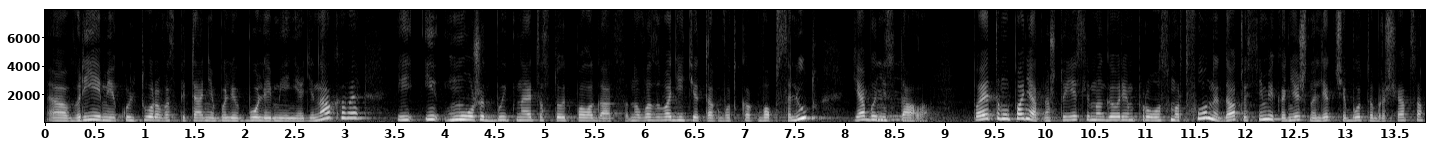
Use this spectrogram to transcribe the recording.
э, время и культура воспитания были более-менее одинаковые, и, и, может быть, на это стоит полагаться. Но возводить это вот как в абсолют я бы mm-hmm. не стала. Поэтому понятно, что если мы говорим про смартфоны, да, то с ними, конечно, легче будет обращаться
